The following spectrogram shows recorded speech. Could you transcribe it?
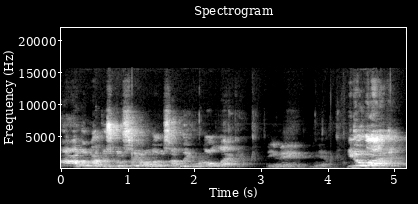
I- I'm just going to say all of us, I believe we're all lacking. Amen. Yeah. You know why?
